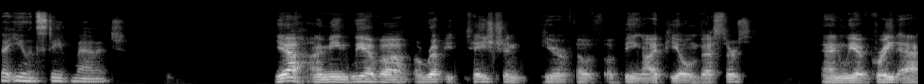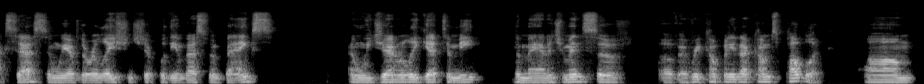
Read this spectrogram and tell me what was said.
that you and Steve manage. Yeah, I mean, we have a, a reputation here of, of being IPO investors, and we have great access, and we have the relationship with the investment banks, and we generally get to meet the managements of of every company that comes public. Um,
